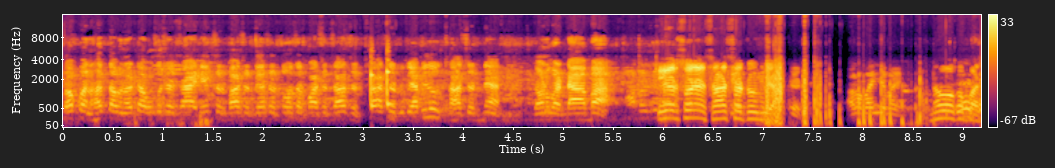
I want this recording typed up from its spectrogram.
છપ્પન સત્તાવન અઠાવન ઓગણસાઠ સાઠ એકસઠ બાસઠ ત્રેસઠ ચોસઠ પાસઠ સાસઠ સાસઠ રૂપિયા આપી દઉં છાસઠ ને ત્રણ વાર ડાબા. તેરસો ને સાસઠ રૂપિયા. હાલો ભાઈ ભાઈ. નવો કપાસ.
